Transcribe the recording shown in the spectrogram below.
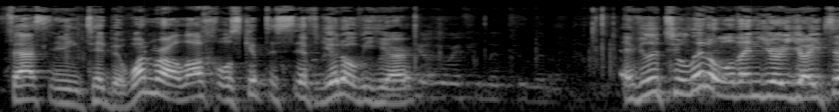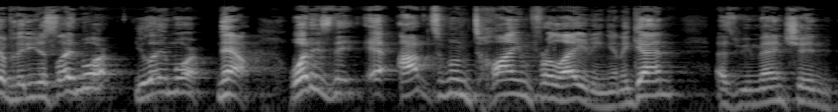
fascinating tidbit. One more Allah, we'll skip the sif yud over here. If you lit too little, well, then you're yaitze, but then you just light more. You light more. Now, what is the optimum time for lighting? And again, as we mentioned,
